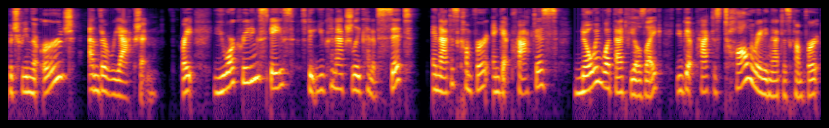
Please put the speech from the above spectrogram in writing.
between the urge and the reaction right? You are creating space so that you can actually kind of sit in that discomfort and get practice knowing what that feels like. You get practice tolerating that discomfort.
